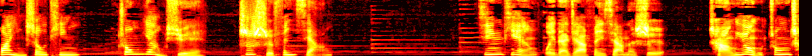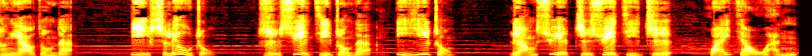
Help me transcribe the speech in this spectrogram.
欢迎收听中药学知识分享。今天为大家分享的是常用中成药中的第十六种止血剂中的第一种凉血止血剂之怀角丸。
